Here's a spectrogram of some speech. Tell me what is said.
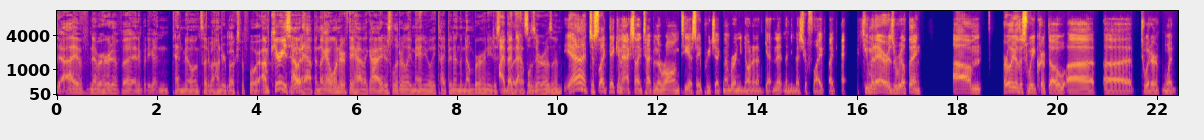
Yeah, I've never heard of uh, anybody getting 10 mil instead of 100 Yeah. bucks before. I'm curious how it happened. Like, I wonder if they have a guy just literally manually typing in the number and he just I bet put a couple zeros in. Yeah, just like they can accidentally type in the wrong TSA pre-check number and you don't end up getting it, and then you miss your flight. Like eh, human error is a real thing. Um, earlier this week, crypto uh, uh, Twitter went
